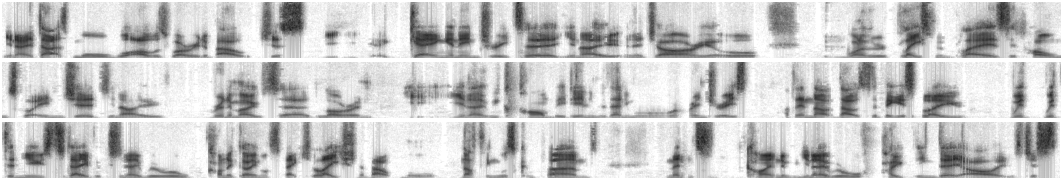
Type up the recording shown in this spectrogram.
You know, that's more what I was worried about. Just getting an injury to you know an Ejaria or one of the replacement players if Holmes got injured. You know, Rinomhota, Laurent. You know, we can't be dealing with any more injuries. I think that that was the biggest blow with with the news today because you know we were all kind of going on speculation about Moore. Nothing was confirmed, and then to kind of you know we are all hoping that oh it was just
